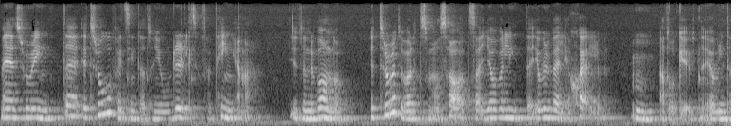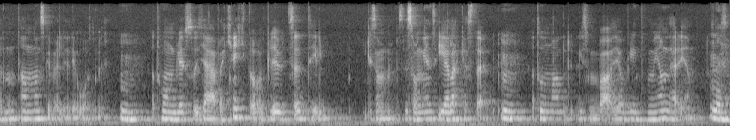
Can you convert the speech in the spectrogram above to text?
Men jag tror inte, jag tror faktiskt inte att hon gjorde det liksom för pengarna. Utan det var nog, jag tror att det var lite som hon sa, att så här, jag vill inte, jag vill välja själv Mm. att åka ut nu. Jag vill inte att någon annan ska välja det åt mig. Mm. Att hon blev så jävla knäckt av att bli utsedd till liksom, säsongens elakaste. Mm. Att hon aldrig liksom bara, jag vill inte vara med om det här igen. Nej.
